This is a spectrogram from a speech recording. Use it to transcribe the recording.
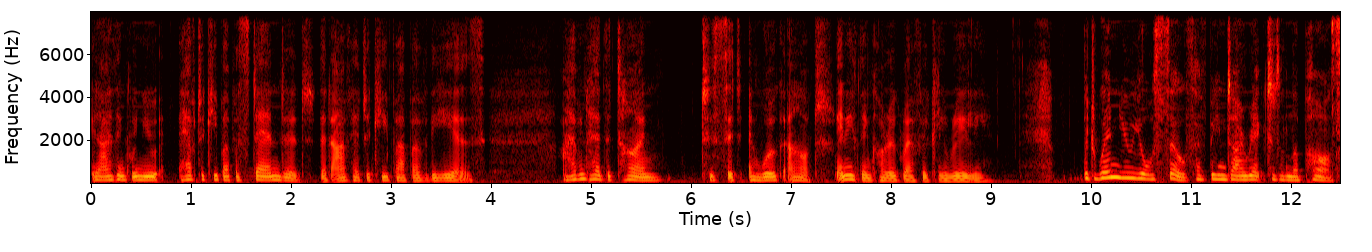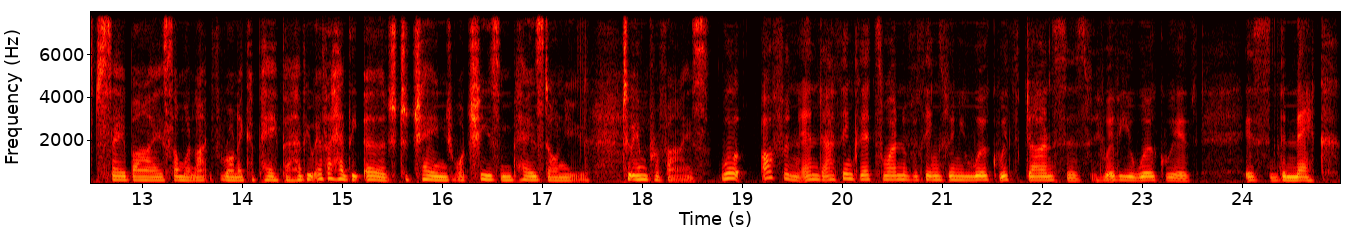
You know, I think when you have to keep up a standard that I've had to keep up over the years, I haven't had the time to sit and work out anything choreographically, really. But when you yourself have been directed in the past, say by someone like Veronica Paeper, have you ever had the urge to change what she's imposed on you, to improvise? Well, often, and I think that's one of the things when you work with dancers, whoever you work with, is the knack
